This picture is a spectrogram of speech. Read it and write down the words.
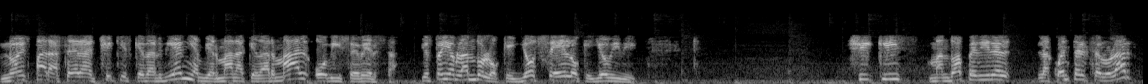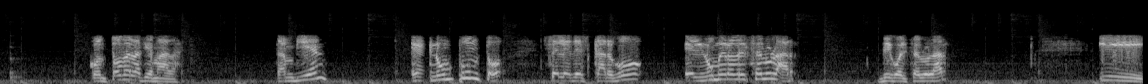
no es para hacer a Chiquis quedar bien y a mi hermana quedar mal o viceversa. Yo estoy hablando lo que yo sé, lo que yo viví. Chiquis mandó a pedir el- la cuenta del celular con todas las llamadas. También en un punto se le descargó el número del celular digo el celular, y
